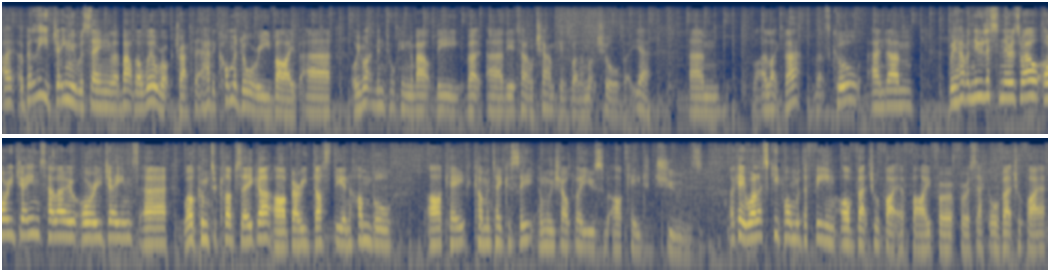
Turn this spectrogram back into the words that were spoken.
I, I believe Jamie was saying about the Will Rock track that it had a Commodore vibe, uh, or he might have been talking about the the, the Eternal Champions one. I'm not sure, but yeah, um, I like that. That's cool. And um, we have a new listener as well, Ori James. Hello, Ori James. Welcome to Club Sega, our very dusty and humble arcade. Come and take a seat, and we shall play you some arcade tunes. Okay, well, let's keep on with the theme of Virtual Fighter 5 for, for a second, or Virtual Fighter,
